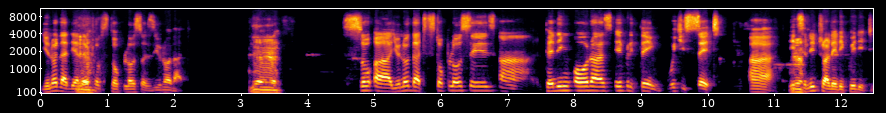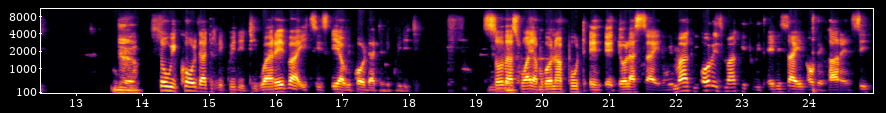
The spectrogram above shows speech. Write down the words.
You know that there are a lot of stop losses, you know that. Yeah. Yeah. So uh, you know that stop losses, uh, pending orders, everything which is set, uh, it's literally liquidity. Yeah. So we call that liquidity. Wherever it is here, we call that liquidity. So Yeah. that's why I'm gonna put a, a dollar sign. We mark we always mark it with any sign of a currency,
